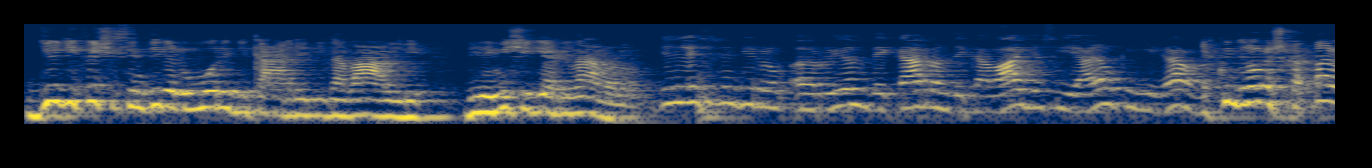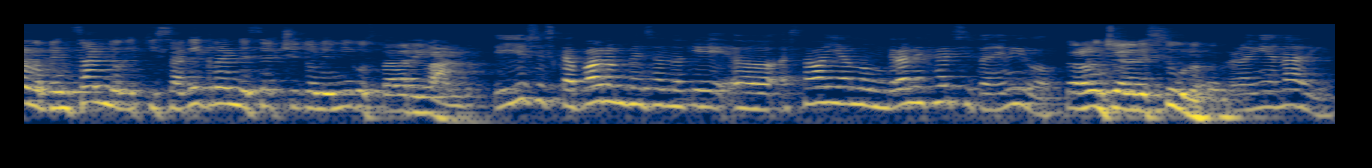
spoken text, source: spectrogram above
Dio gli fece sentire rumori di carri, di cavalli, di nemici che arrivavano. Dios le hizo sentir ru- eh, ruidos de carros, de caballos y algo que llegaba. E quindi loro scapparono pensando che chissà che grande esercito nemico stava arrivando. Y ellos escaparon pensando que eh, estaba llegando un gran ejército enemigo, Però non c'era nessuno. pero no había nadie.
